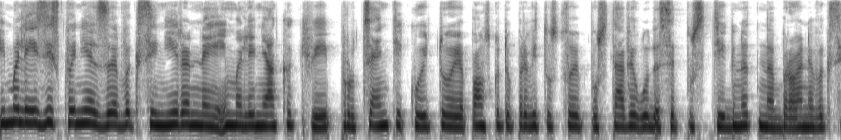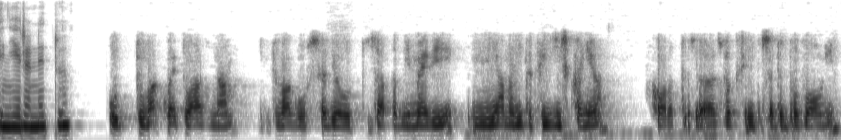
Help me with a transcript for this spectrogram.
Има ли изисквания за вакциниране? Има ли някакви проценти, които японското правителство е поставило да се постигнат на броя на вакцинирането? От това, което аз знам, и това го осъдя от западни медии, няма никакви изисквания хората с вакцините са доброволни.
